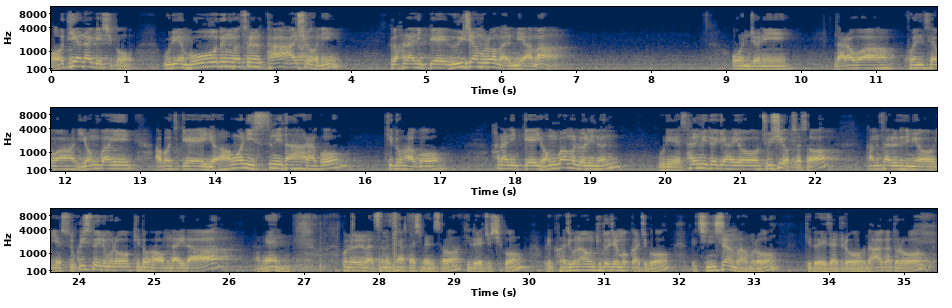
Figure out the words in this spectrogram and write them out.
어디에나 계시고, 우리의 모든 것을 다 아시오니 그 하나님께 의지함으로 말미암아 온전히 나라와 권세와 영광이 아버지께 영원히 있습니다라고 기도하고 하나님께 영광을 돌리는 우리의 삶이 되게 하여 주시옵소서 감사를 드리며 예수 그리스도 이름으로 기도하옵나이다. 아멘. 오늘 말씀을 생각하시면서 기도해 주시고 우리 가지고 나온 기도 제목 가지고 진실한 마음으로 기도의 자리로 나아가도록 하시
